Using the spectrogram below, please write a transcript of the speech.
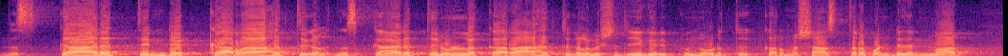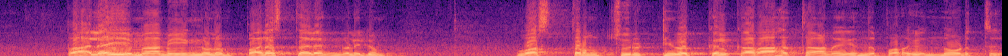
നിസ്കാരത്തിന്റെ കറാഹത്തുകൾ നിസ്കാരത്തിലുള്ള കറാഹത്തുകൾ വിശദീകരിക്കുന്നിടത്ത് കർമ്മശാസ്ത്ര പണ്ഡിതന്മാർ പല ഇമാമിയങ്ങളും പല സ്ഥലങ്ങളിലും വസ്ത്രം ചുരുട്ടിവെക്കൽ കറാഹത്താണ് എന്ന് പറയുന്നോടത്ത്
